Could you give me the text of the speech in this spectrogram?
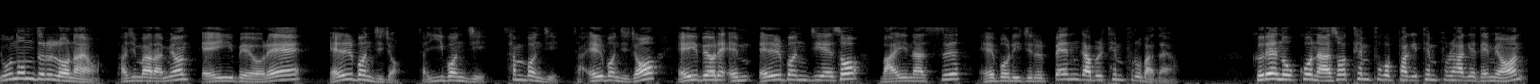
요 놈들을 넣어놔요. 다시 말하면 A 배열의 L번지죠. 자, 2번지, 3번지, 자, L번지죠. A 배열의 M, L번지에서 마이너스 에버리지를 뺀 값을 템프로 받아요. 그래 놓고 나서 템프 곱하기 템프를 하게 되면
